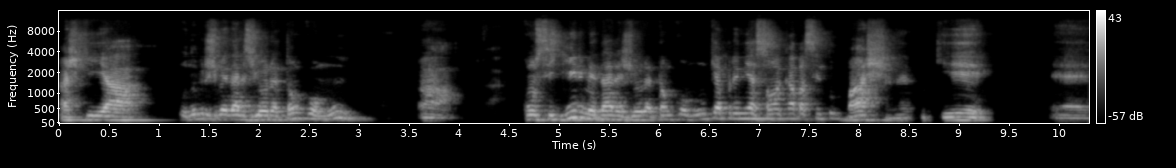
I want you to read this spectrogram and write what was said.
acho que a, o número de medalhas de ouro é tão comum, a, conseguir medalhas de ouro é tão comum que a premiação acaba sendo baixa, né? Porque é,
